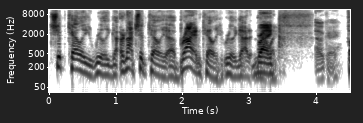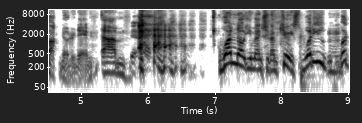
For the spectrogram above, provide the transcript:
Chip Kelly really got, or not Chip Kelly, uh, Brian Kelly really got it. Brian. Okay. fuck Notre Dame. Um, one note you mentioned, I'm curious. What do you Mhm. what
